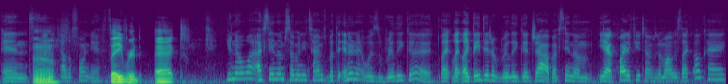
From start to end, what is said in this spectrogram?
in Uh. California. favorite act. You know what? I've seen them so many times, but the internet was really good. Like like like they did a really good job. I've seen them, yeah, quite a few times, and I'm always like, okay.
